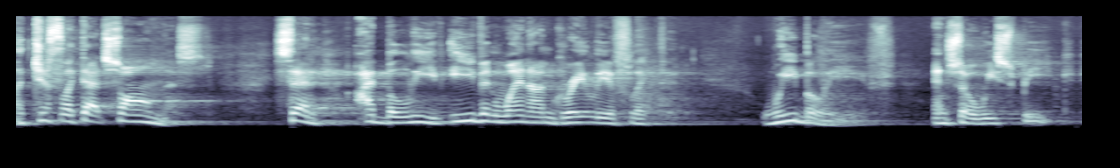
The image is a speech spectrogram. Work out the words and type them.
Uh, just like that psalmist said, I believe even when I'm greatly afflicted. We believe, and so we speak.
